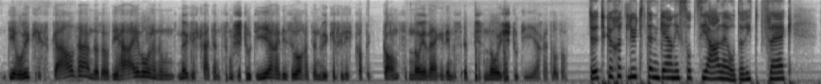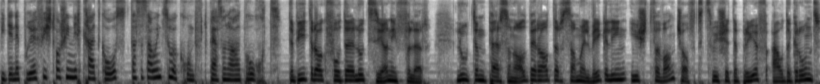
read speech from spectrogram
Die, die wirklich das Geld haben oder die wohnen und die Möglichkeit haben zum Studieren, die suchen dann wirklich vielleicht gerade einen ganz neuen Weg, indem sie etwas Neues studieren. Oder? Dort gehen die Leute dann gerne ins Soziale oder in die Pflege. Bei diesen Berufen ist die Wahrscheinlichkeit groß, dass es auch in Zukunft Personal braucht. Der Beitrag von der Lucia Niffeler. Laut dem Personalberater Samuel Wegelin ist die Verwandtschaft zwischen den Berufen auch der Grund,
